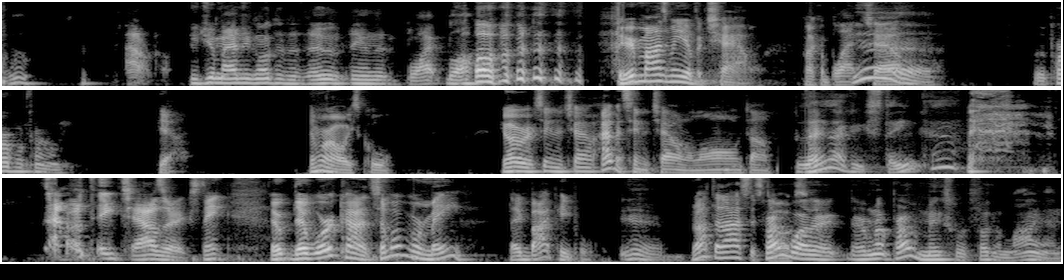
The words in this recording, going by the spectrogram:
Ooh. I don't know. Could you imagine going to the zoo and seeing this black blob? It reminds me of a chow, like a black yeah, chow. the purple tongue. Yeah. Them are always cool. You ever seen a chow? I haven't seen a chow in a long time. Is that like extinct? Huh? I don't think chows are extinct. There, there were kind of some of them were mean. They bite people. Yeah, Not the nicest. probably dogs. why they're they're not probably mixed with fucking lion.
